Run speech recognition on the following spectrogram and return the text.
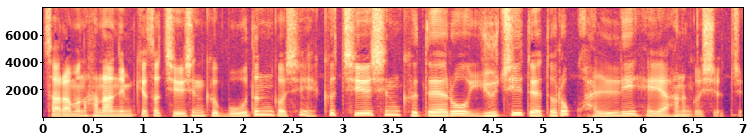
사람은 하나님께서 지으신 그 모든 것이 그 지으신 그대로 유지되도록 관리해야 하는 것이었죠.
